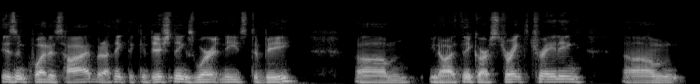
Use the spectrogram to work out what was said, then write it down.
isn't quite as high, but I think the conditioning is where it needs to be. Um, you know, I think our strength training, um,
